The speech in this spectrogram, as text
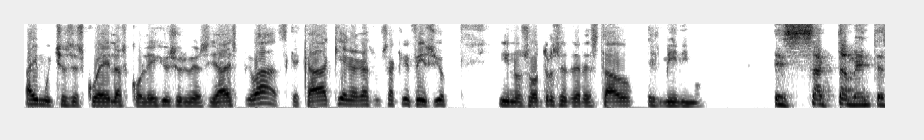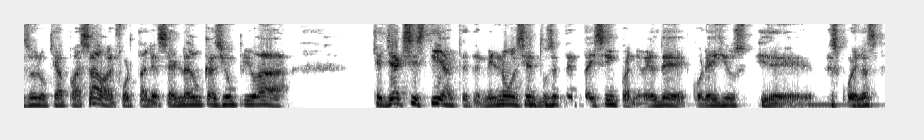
hay muchas escuelas, colegios y universidades privadas, que cada quien haga su sacrificio y nosotros desde el Estado el mínimo? Exactamente eso es lo que ha pasado, al fortalecer la educación privada que ya existía antes de 1975 a nivel de colegios y de escuelas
